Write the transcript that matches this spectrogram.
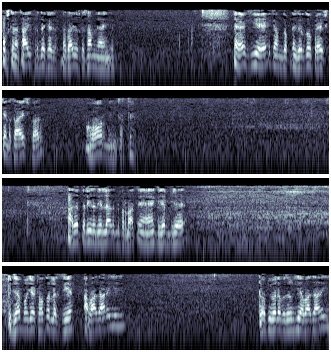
اس کے نتائج پھر دیکھے گا، نتائج اس کے سامنے آئیں گے۔ ایک یہ ہے کہ ہم اپنے گرد و پیش کے نتائج پر غور نہیں کرتے۔ حضرت علی رضی اللہ عنہ فرماتے ہیں کہ جب مجھے کہ جب مجھے ٹھوکر لگتی ہے، آواز آ رہی ہے جی؟ ٹوپی والا بزرگ جی آواز آ رہی ہے؟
